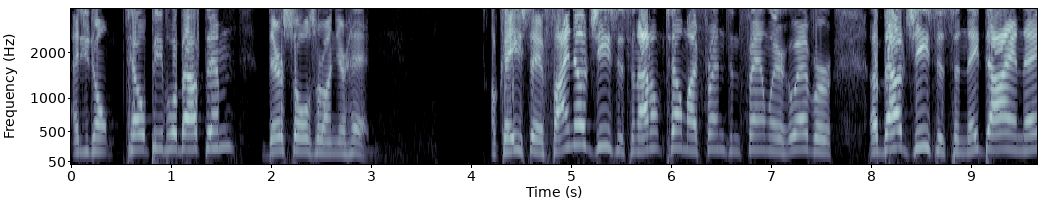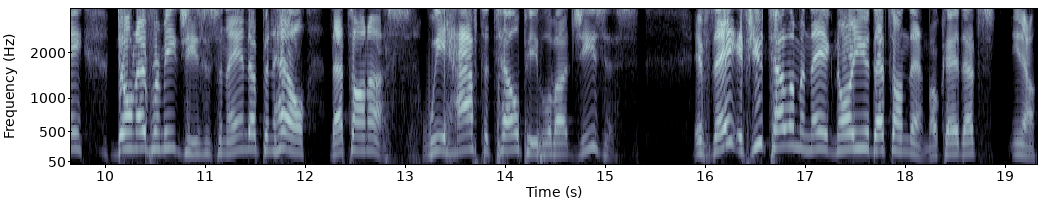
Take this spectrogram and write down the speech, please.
and you don't tell people about them, their souls are on your head. Okay, you say, if I know Jesus and I don't tell my friends and family or whoever about Jesus and they die and they don't ever meet Jesus and they end up in hell, that's on us. We have to tell people about Jesus. If they if you tell them and they ignore you, that's on them. Okay, that's you know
